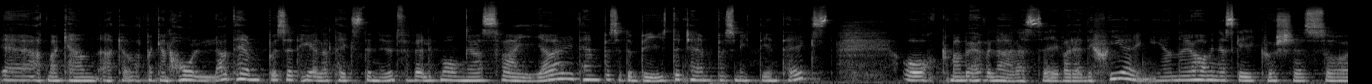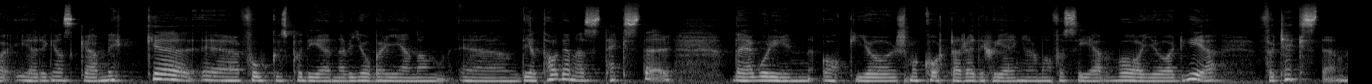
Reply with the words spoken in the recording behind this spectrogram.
Eh, att man, kan, att man kan hålla tempuset hela texten ut, för väldigt många svajar i tempuset och byter tempus mitt i en text. Och man behöver lära sig vad redigering är. När jag har mina skrivkurser så är det ganska mycket eh, fokus på det när vi jobbar igenom eh, deltagarnas texter. Där jag går in och gör små korta redigeringar och man får se vad gör det för texten.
